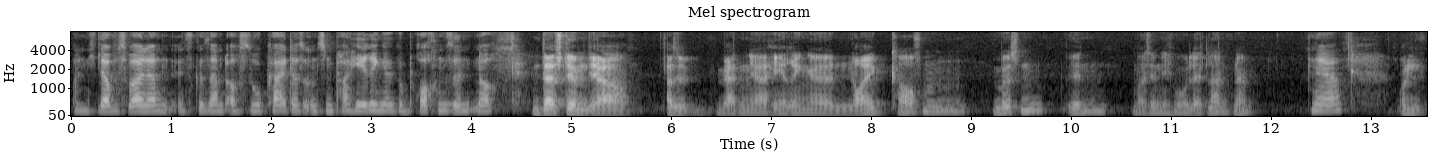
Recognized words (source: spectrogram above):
Und ich glaube, es war dann insgesamt auch so kalt, dass uns ein paar Heringe gebrochen sind noch. Das stimmt, ja. Also wir hatten ja Heringe neu kaufen müssen in, weiß ich nicht wo, Lettland, ne? Ja. Und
